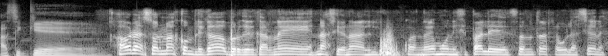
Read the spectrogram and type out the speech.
Así que. Ahora son más complicados porque el carnet es nacional. Cuando es municipal eh, son otras regulaciones.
